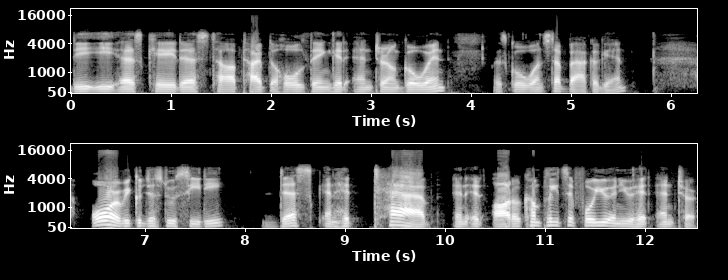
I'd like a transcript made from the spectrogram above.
desk desktop, type the whole thing, hit enter and go in let's go one step back again. Or we could just do cd desk and hit tab and it auto completes it for you and you hit enter.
